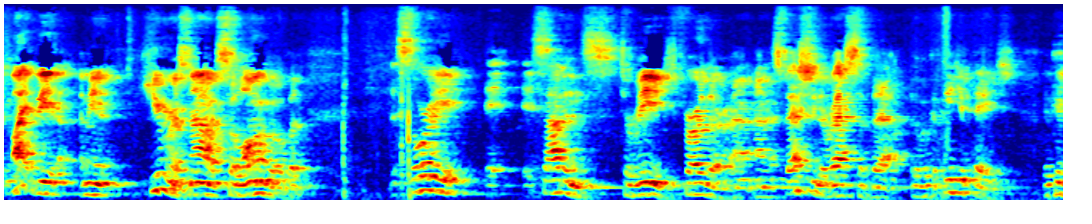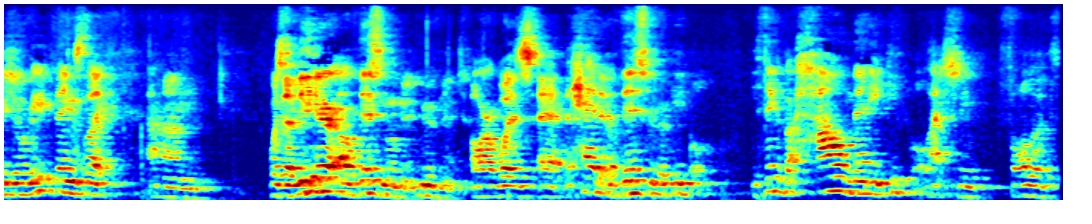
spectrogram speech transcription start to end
it might be, I mean, humorous now, it's so long ago, but the story, it, it saddens to read further, and, and, especially the rest of the, the Wikipedia page, because you'll read things like, um, was a leader of this movement, movement or was uh, the head of this group of people. You think about how many people actually followed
